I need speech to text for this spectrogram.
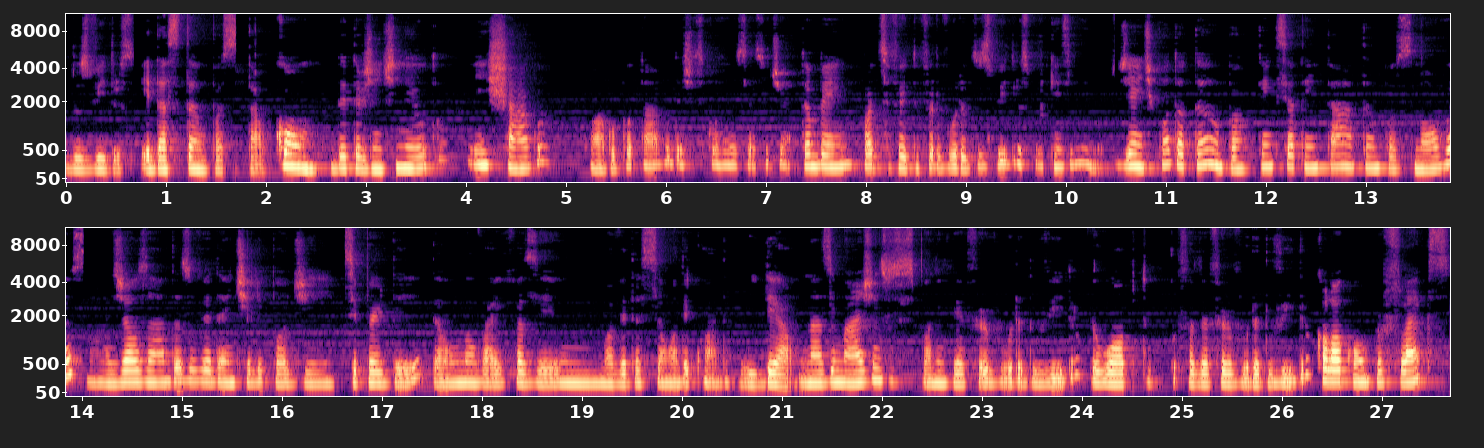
dos vidros e das tampas tal com detergente neutro e enxágua com água potável e deixa escorrer o excesso de água. Também pode ser feita a fervura dos vidros por 15 minutos. Gente, quanto à tampa, tem que se atentar a tampas novas. As já usadas, o vedante ele pode se perder, então não vai fazer uma vedação adequada, o ideal. Nas imagens vocês podem ver a fervura do vidro. Eu opto por fazer a fervura do vidro. Coloco um Perflex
